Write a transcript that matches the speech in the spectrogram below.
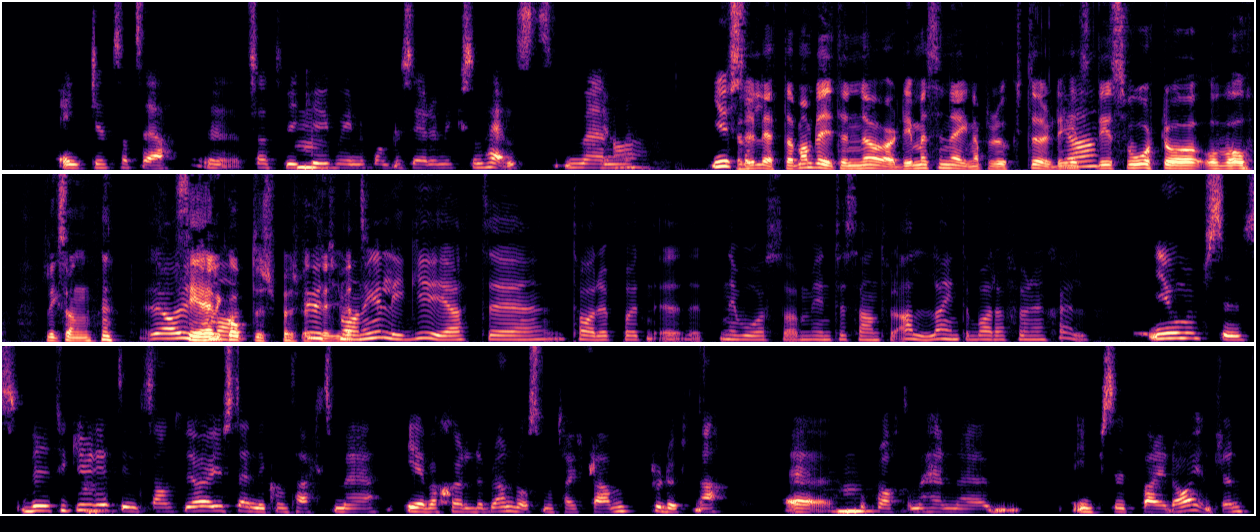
enkelt så att säga. Eh, Så att vi kan ju gå in och komplicera det mycket som helst. Men Ja. just Det är lätt att man blir lite nördig med sina egna produkter. Det är, Ja. det är svårt att, att vara, liksom, Ja, se helikoptersperspektivet. Utmaningen ligger i att eh, ta det på ett, ett nivå som är intressant för alla, inte bara för en själv. Jo men precis. Vi tycker ju det är jätteintressant. Vi har ju ständig kontakt med Eva Sköldebrand då som har tagit fram produkterna. Mm. Och pratar med henne i princip varje dag egentligen.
